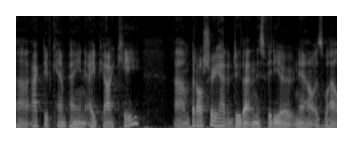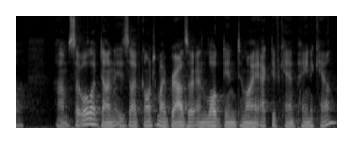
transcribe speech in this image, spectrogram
uh, active campaign API key. Um, but I'll show you how to do that in this video now as well. Um, so all I've done is I've gone to my browser and logged into my active campaign account.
